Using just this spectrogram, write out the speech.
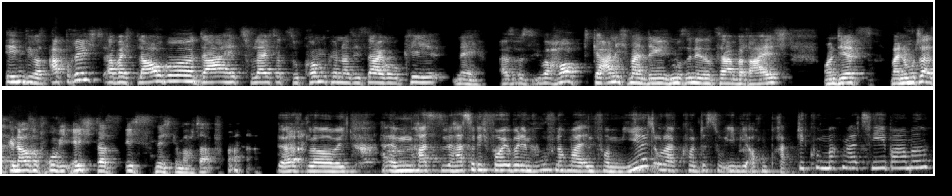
irgendwie was abbricht. Aber ich glaube, da hätte es vielleicht dazu kommen können, dass ich sage, okay, nee, also ist überhaupt gar nicht mein Ding. Ich muss in den sozialen Bereich. Und jetzt, meine Mutter ist genauso froh wie ich, dass ich es nicht gemacht habe. Das glaube ich. Ähm, hast, hast du dich vorher über den Beruf nochmal informiert oder konntest du irgendwie auch ein Praktikum machen als Hebamme?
